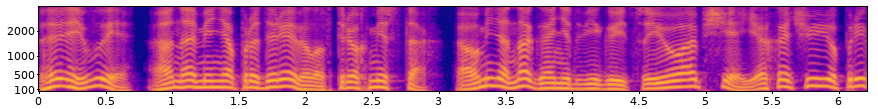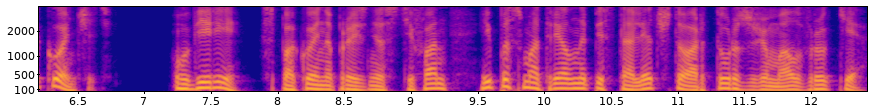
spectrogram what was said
«Эй, вы! Она меня продырявила в трех местах, а у меня нога не двигается, и вообще, я хочу ее прикончить». «Убери», — спокойно произнес Стефан и посмотрел на пистолет, что Артур сжимал в руке.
